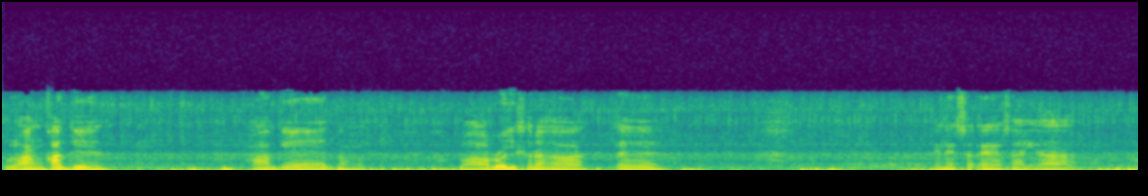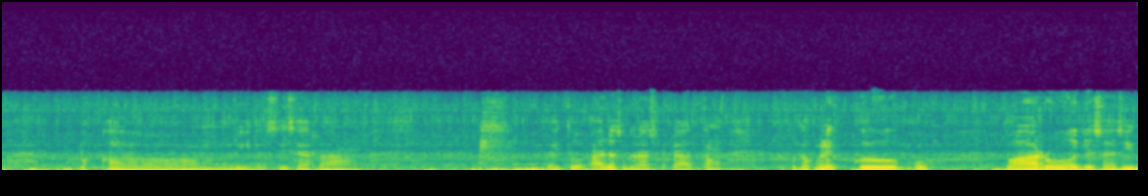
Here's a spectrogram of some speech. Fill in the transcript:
pulang kaget. Kaget banget. Baru istirahat eh. Nenek, nenek saya bekam di, di Serang. Itu ada saudara saya datang Assalamualaikum. Uh baru aja saya sih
